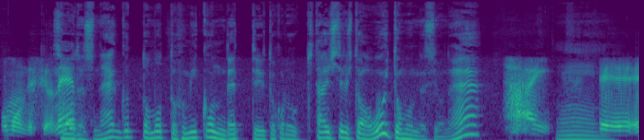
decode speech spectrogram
思うんですよそうね。ですね。ぐっともっと踏み込んでっていうところを期待してる人は多いと思うんですよね。はいうん。えー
